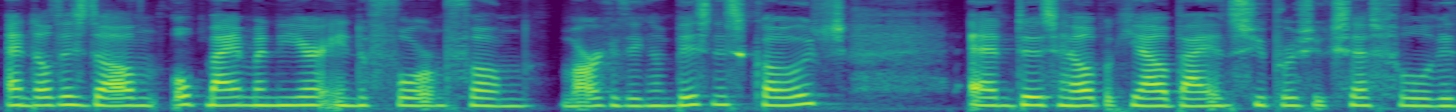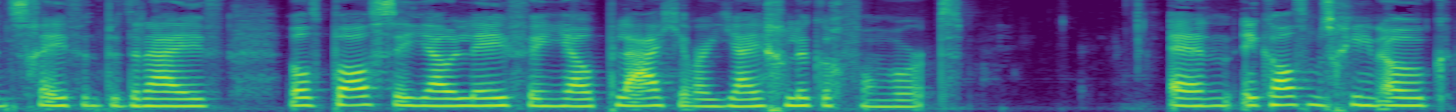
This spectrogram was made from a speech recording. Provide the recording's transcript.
En dat is dan op mijn manier in de vorm van marketing en business coach. En dus help ik jou bij een super succesvol, winstgevend bedrijf. Wat past in jouw leven, in jouw plaatje waar jij gelukkig van wordt. En ik had misschien ook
